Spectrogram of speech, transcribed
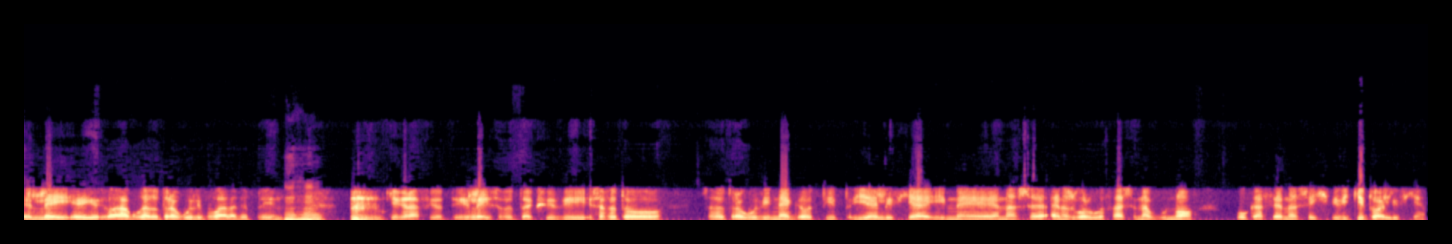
ε, λέει, άκουγα το τραγούδι που βάλατε πριν και γράφει ότι λέει σε αυτό το ταξίδι, σε αυτό το σε αυτό το τραγούδι Νέγκα ότι η αλήθεια είναι ένας, ένας γοργοθάς, ένα βουνό που ο καθένας έχει τη δική του αλήθεια.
